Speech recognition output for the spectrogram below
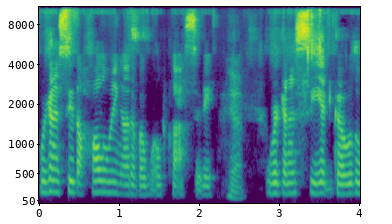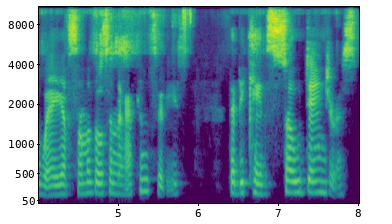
We're going to see the hollowing out of a world class city. Yeah we're going to see it go the way of some of those American cities that became so dangerous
